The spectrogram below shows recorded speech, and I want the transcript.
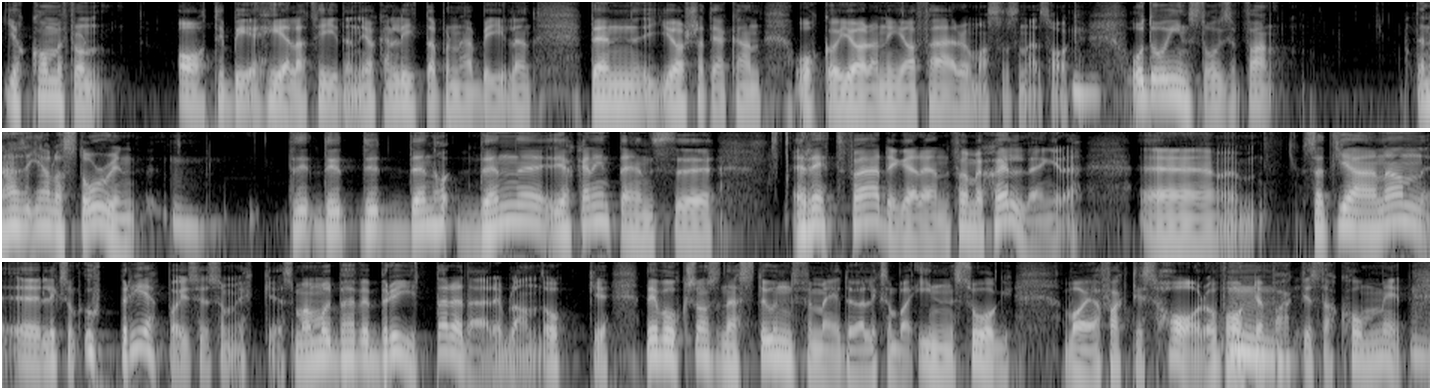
jag kommer från A till B hela tiden. Jag kan lita på den här bilen. Den gör så att jag kan åka och göra nya affärer och massa sådana saker. Mm. Och då insåg jag, fan, den här jävla storyn, Mm. det, det, det, den, den, eh, jag kan inte ens eh, rättfärdiga den för mig själv längre. Eh, så att hjärnan eh, liksom upprepar ju sig så mycket, så man behöver bryta det där ibland. Och eh, det var också en sån där stund för mig då jag liksom bara insåg vad jag faktiskt har och vart Mm. jag faktiskt har kommit. Mm.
